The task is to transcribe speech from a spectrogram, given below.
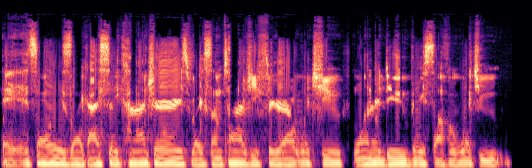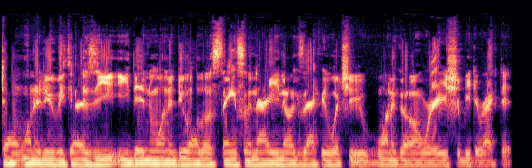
it's always like I say contraries, like sometimes you figure out what you want to do based off of what you don't want to do because you, you didn't want to do all those things. So now you know exactly what you want to go and where you should be directed.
